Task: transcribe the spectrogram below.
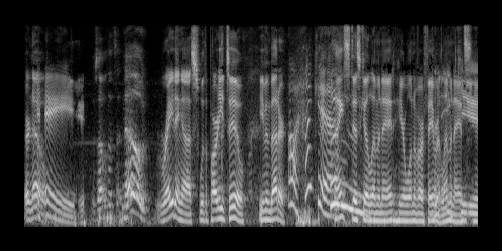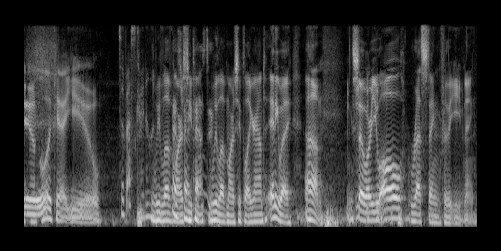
Or no? Hey, Is that what that said? No, rating us with a party too. Even better. Oh heck yeah! Thanks, Disco Lemonade. You're one of our favorite lemonades. You look at you. It's the best kind of lemonade. We lemonade. love That's Marcy. fantastic. We love Marcy Playground. Anyway, um, so are you all resting for the evening?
